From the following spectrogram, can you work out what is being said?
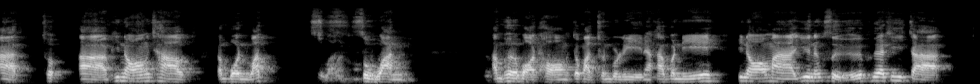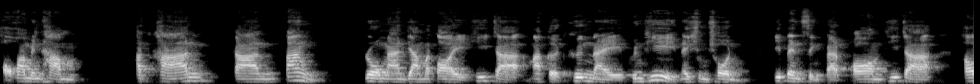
อ่าพี่น้องชาวตำบลวัดสุวรรณ อำเภอบ่อทองจังหวัดชนบุรีนะครับ วันนี้พี่น้องมายื่นหนังสือเพื่อที่จะขอความเป็นธรรมคัดค้านการตั้งโรงงานยางมะตอยที่จะมาเกิดขึ้นในพื้นที่ในชุมชน ที่เป็นสิ่งแปลกปลอมที่จะเข้า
